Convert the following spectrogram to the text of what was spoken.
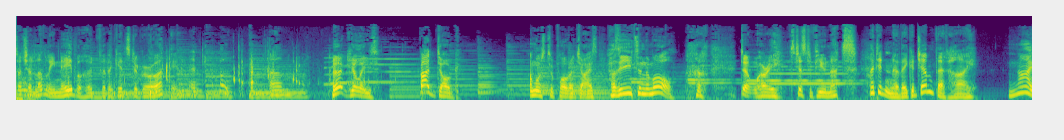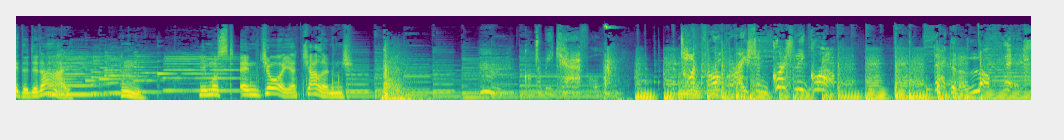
Such a lovely neighbourhood for the kids to grow up in. And oh, um, Hercules! Bad dog! I must apologise. Has he eaten them all? don't worry, it's just a few nuts. I didn't know they could jump that high. Neither did I. Hmm. He must enjoy a challenge. Hmm, got to be careful. Time for Operation Grizzly Grub. They're gonna love this.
